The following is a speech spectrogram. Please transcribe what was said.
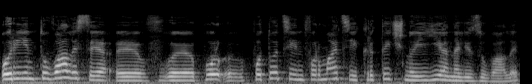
орієнтувалися е, в е, потоці інформації, критично її аналізували.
